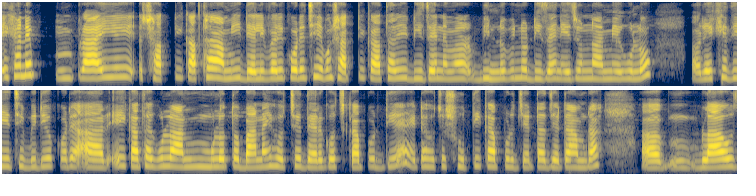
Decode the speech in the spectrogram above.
এখানে প্রায় সাতটি কাঁথা আমি ডেলিভারি করেছি এবং সাতটি কাঁথারই ডিজাইন আমার ভিন্ন ভিন্ন ডিজাইন এই জন্য আমি এগুলো রেখে দিয়েছি ভিডিও করে। আর এই কাঁথাগুলো আমি মূলত বানাই হচ্ছে দেড় গজ কাপড় দিয়ে। এটা হচ্ছে সুতি কাপড় যেটা যেটা আমরা ব্লাউজ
